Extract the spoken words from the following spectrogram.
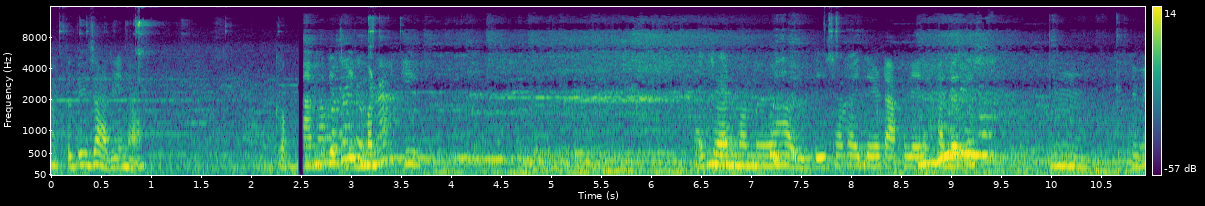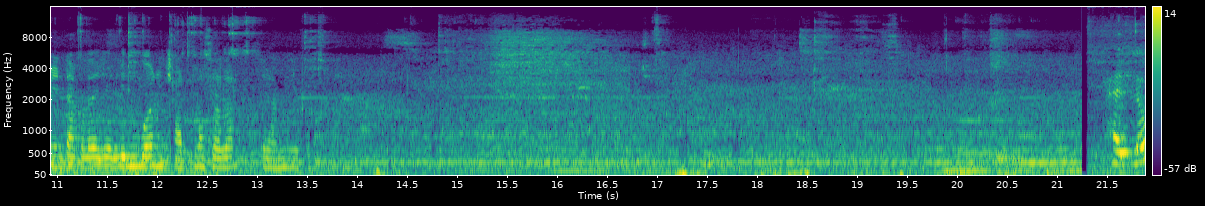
आता ती झाली ना. मटकी. त्याच्यावर मम्मी हळदीचा काहीतरी टाकलेलं हलतच. ते मी टाकलं त्याच्यात लिंबू आणि चाट मसाला तर आम्ही घेतला हॅलो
